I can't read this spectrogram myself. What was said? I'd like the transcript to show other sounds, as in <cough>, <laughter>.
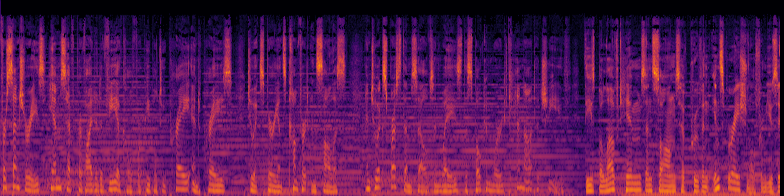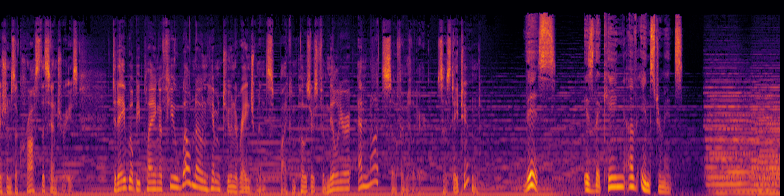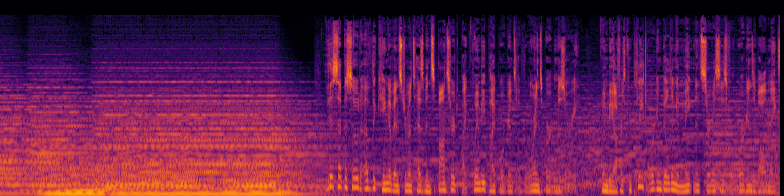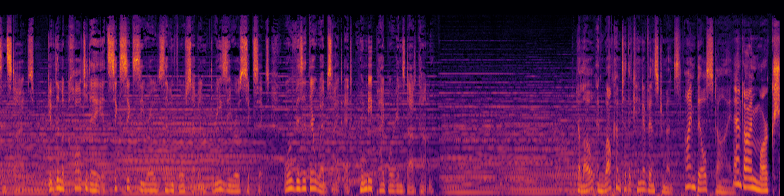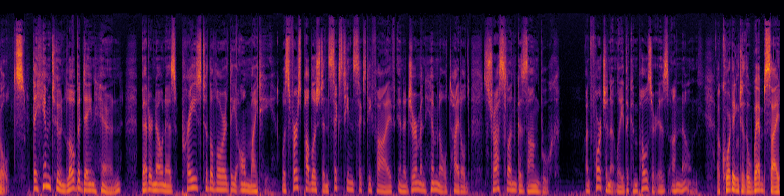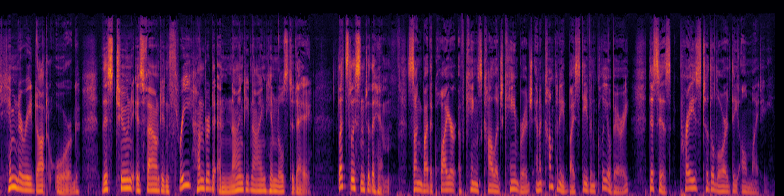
For centuries, hymns have provided a vehicle for people to pray and praise, to experience comfort and solace, and to express themselves in ways the spoken word cannot achieve. These beloved hymns and songs have proven inspirational for musicians across the centuries. Today we'll be playing a few well known hymn tune arrangements by composers familiar and not so familiar, so stay tuned. This is the King of Instruments. This episode of The King of Instruments has been sponsored by Quimby Pipe Organs of Warrensburg, Missouri. Quimby offers complete organ building and maintenance services for organs of all makes and styles. Give them a call today at 660 747 3066 or visit their website at quimbypipeorgans.com. Hello and welcome to the King of Instruments. I'm Bill Stein. And I'm Mark Schultz. The hymn tune Lobe den Herrn, better known as Praise to the Lord the Almighty, was first published in 1665 in a German hymnal titled Stralsund Gesangbuch. Unfortunately, the composer is unknown. According to the website hymnary.org, this tune is found in 399 hymnals today. Let's listen to the hymn. Sung by the choir of King's College, Cambridge, and accompanied by Stephen Cleobury, this is Praise to the Lord the Almighty.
